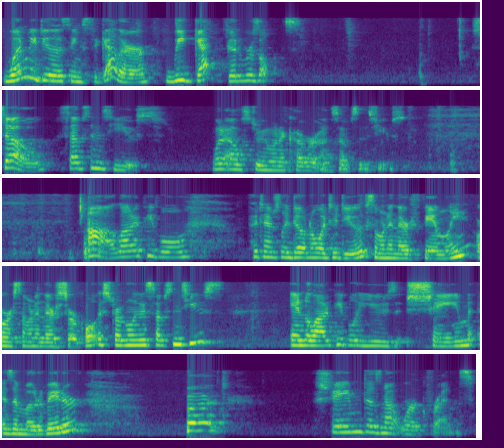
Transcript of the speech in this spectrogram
when we do those things together, we get good results. So, substance use. What else do we want to cover on substance use? Ah, a lot of people potentially don't know what to do if someone in their family or someone in their circle is struggling with substance use. And a lot of people use shame as a motivator. But shame does not work, friends.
